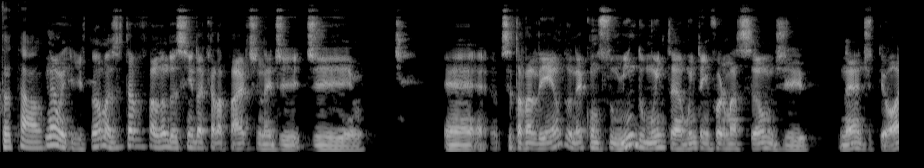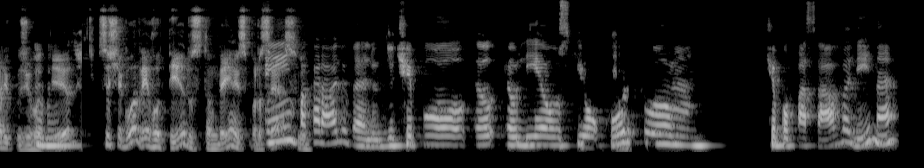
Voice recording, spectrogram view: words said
Total. Não, então, mas você estava falando, assim, daquela parte, né, de... de é, você estava lendo, né, consumindo muita, muita informação de né, de teóricos de roteiro. Uhum. Você chegou a ler roteiros também nesse processo? Sim, pra caralho, velho. De tipo, eu, eu lia os que o curso, tipo, passava ali, né?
